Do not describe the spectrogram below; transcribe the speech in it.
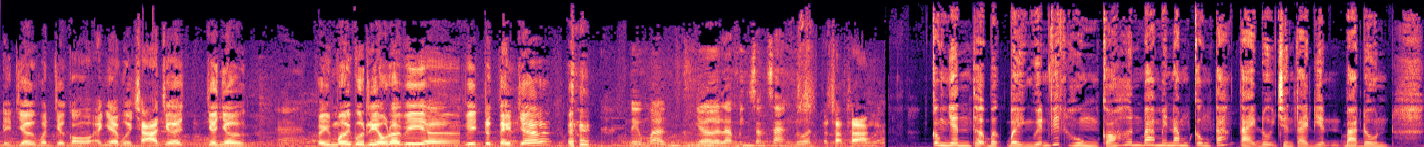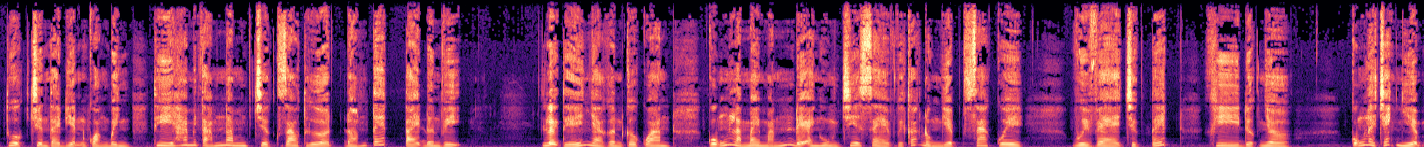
Đến giờ vẫn chưa có anh em ở xã chưa chưa nhờ. À. phải mời bữa rượu rồi vì vì trực tết chứ. Nếu mà nhờ là mình sẵn sàng luôn. Sẵn sàng Công nhân thợ bậc 7 Nguyễn Viết Hùng có hơn 30 năm công tác tại đội truyền tải điện Ba Đồn thuộc truyền tải điện Quảng Bình thì 28 năm trực giao thừa đón Tết tại đơn vị. Lợi thế nhà gần cơ quan cũng là may mắn để anh Hùng chia sẻ với các đồng nghiệp xa quê, vui vẻ trực Tết khi được nhờ. Cũng là trách nhiệm,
